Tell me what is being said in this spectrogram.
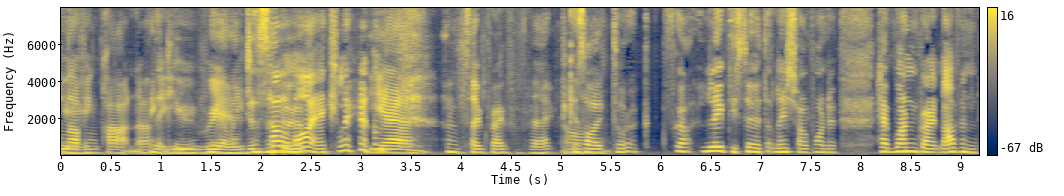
you. loving partner Thank that you, you. really Yeah. deserve. So am I, actually. Yeah. I'm so grateful for that because I oh. thought leave this earth, at least I want to have one great love and,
